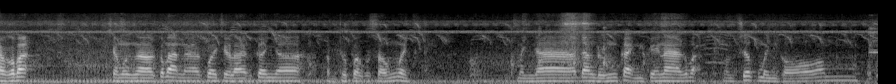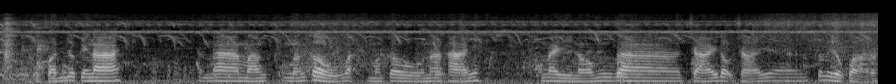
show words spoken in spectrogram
Chào các bạn. Chào mừng ờ, các bạn ờ, quay trở lại với kênh ờ, ẩm thực và cuộc sống của mình. Mình đang đứng cạnh cây na các bạn. Hôm trước mình có phỏng vấn cho cây na ấy. Na máng, máng cầu các bạn Máng cầu na thái nhé. Hôm nay thì nó cũng ra trái đậu trái rất là hiệu quả rồi.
